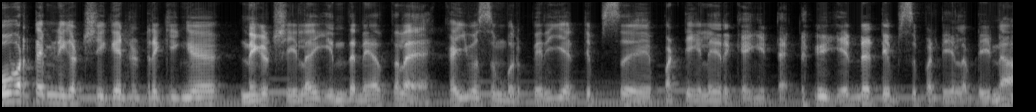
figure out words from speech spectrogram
ஓவர் டைம் நிகழ்ச்சி கேட்டுட்ருக்கீங்க நிகழ்ச்சியில் இந்த நேரத்தில் கைவசம் ஒரு பெரிய டிப்ஸு பட்டியலே இருக்கேங்கிட்ட என்ன டிப்ஸ் பட்டியல் அப்படின்னா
